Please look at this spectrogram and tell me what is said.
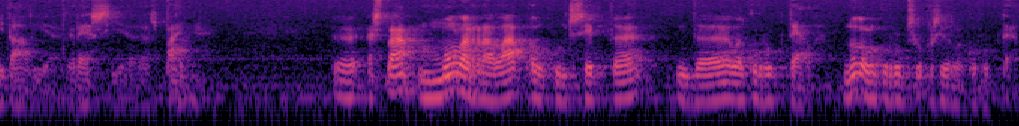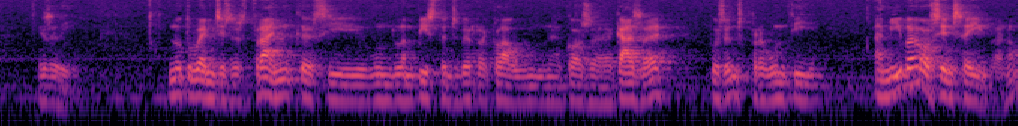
Itàlia, Grècia, Espanya, eh, està molt arrelat el concepte de la corruptela, no de la corrupció, però sí de la corruptela. És a dir, no trobem gens estrany que si un lampista ens ve reclar una cosa a casa, doncs ens pregunti amb IVA o sense IVA, no?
